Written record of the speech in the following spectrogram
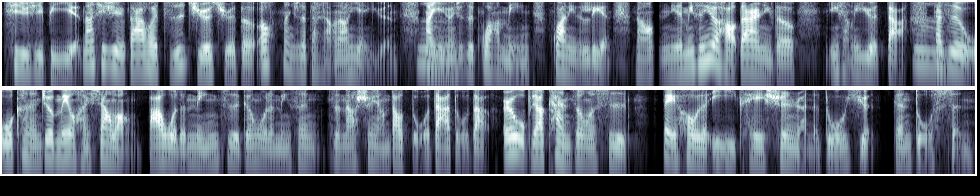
戏剧系毕业，那戏剧大家会直觉觉得哦，那你就是想当演员，嗯、那演员就是挂名挂你的脸，然后你的名声越好，当然你的影响力越大。嗯、但是我可能就没有很向往把我的名字跟我的名声真的要宣扬到多大多大，而我比较看重的是背后的意义可以渲染的多远跟多深。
